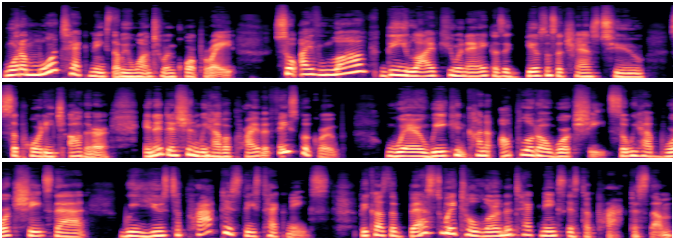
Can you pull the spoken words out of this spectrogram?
What are more techniques that we want to incorporate? So I love the live Q&A because it gives us a chance to support each other. In addition, we have a private Facebook group where we can kind of upload our worksheets. So we have worksheets that we use to practice these techniques because the best way to learn the techniques is to practice them.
